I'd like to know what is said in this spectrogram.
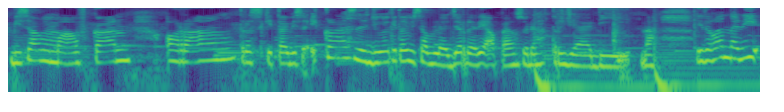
bisa memaafkan orang terus kita bisa ikhlas dan juga kita bisa belajar dari apa yang sudah terjadi. Nah itu kan tadi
